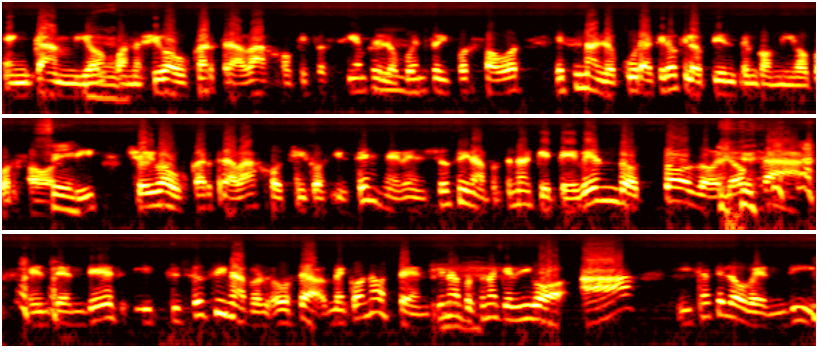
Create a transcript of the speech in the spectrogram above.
En cambio, Bien. cuando yo iba a buscar trabajo, que eso siempre lo Mm. cuento y por favor, es una locura, creo que lo piensen conmigo, por favor, Sí. ¿sí? Yo iba a buscar trabajo, chicos, y ustedes me ven, yo soy una persona que te vendo todo, loca, ¿entendés? Y yo soy una, o sea, me conocen, soy una persona que digo, ah, y ya te lo vendí.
